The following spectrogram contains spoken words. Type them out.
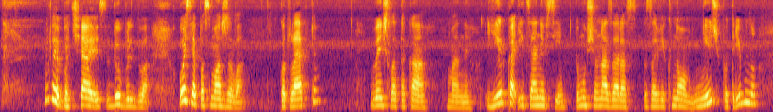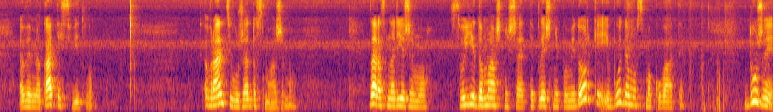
Вибачаюся, дубль 2. Ось я посмажила котлетки. Вийшла така в мене гірка, і це не всі. Тому що в нас зараз за вікном ніч потрібно вимикати світло. Вранці вже досмажимо. Зараз наріжемо свої домашні тепличні помідорки і будемо смакувати. Дуже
